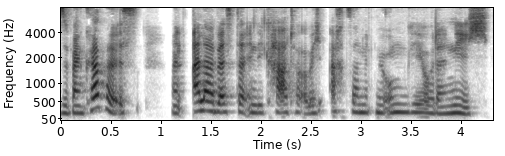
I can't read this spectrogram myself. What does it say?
also mein Körper ist mein allerbester Indikator, ob ich achtsam mit mir umgehe oder nicht.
